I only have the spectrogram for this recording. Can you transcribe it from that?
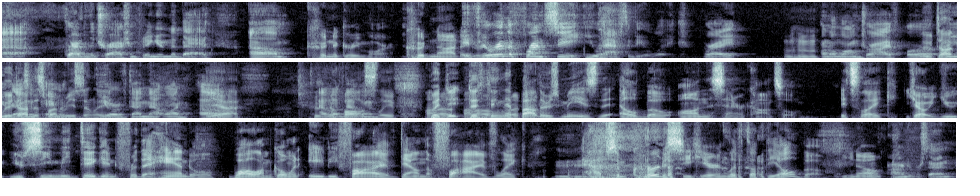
uh, grabbing the trash and putting it in the bag. Um, Couldn't agree more. Could not if agree you're in the front seat, you have to be awake, right? hmm On a long drive, or We've done- we've guys done this one recently. You have done that one. Oh, yeah. Who I can fall asleep? But a- the, on the a thing road that trip. bothers me is the elbow on the center console. It's like, yo, you you see me digging for the handle while I'm going 85 down the five. Like, Mhm. have some courtesy here and lift up the elbow. You know, 100%.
